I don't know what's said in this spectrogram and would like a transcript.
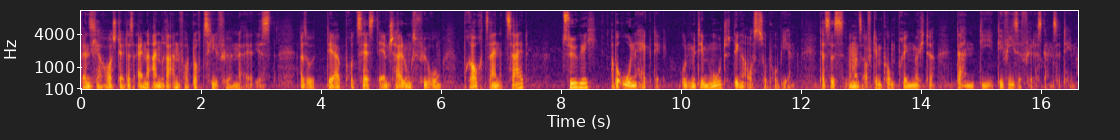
wenn sich herausstellt, dass eine andere Antwort doch zielführender ist. Also der Prozess der Entscheidungsführung braucht seine Zeit, zügig, aber ohne Hektik und mit dem Mut, Dinge auszuprobieren. Das ist, wenn man es auf den Punkt bringen möchte, dann die Devise für das ganze Thema.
